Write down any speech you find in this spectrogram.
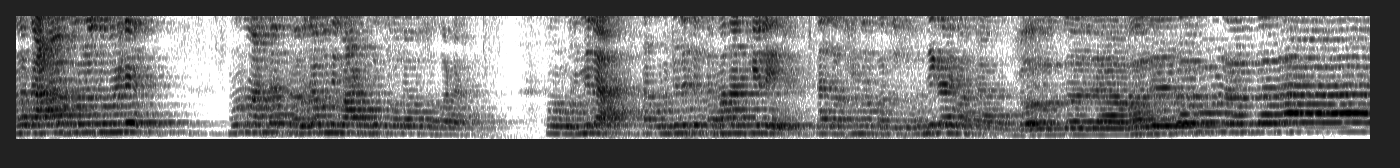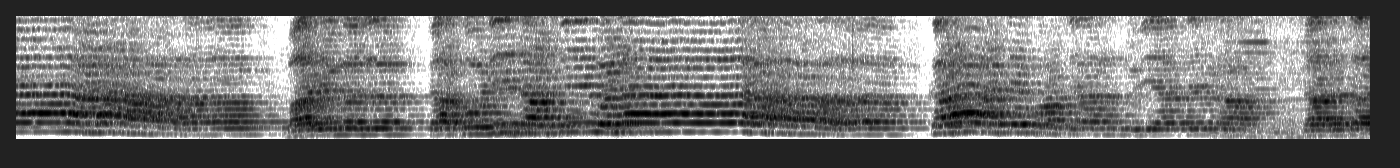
मला जागाला बोलून येतो म्हणले म्हणून आता दरोजामध्ये वाट बघत चौदा वर्ष उभा टाकली पण उर्मिला आणि ते समाधान केले. आणि लक्ष्मण बंधू सोबत निघाले म्हणतात कौसल्यामध्ये काटे पाशान सूर्याचे चालता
